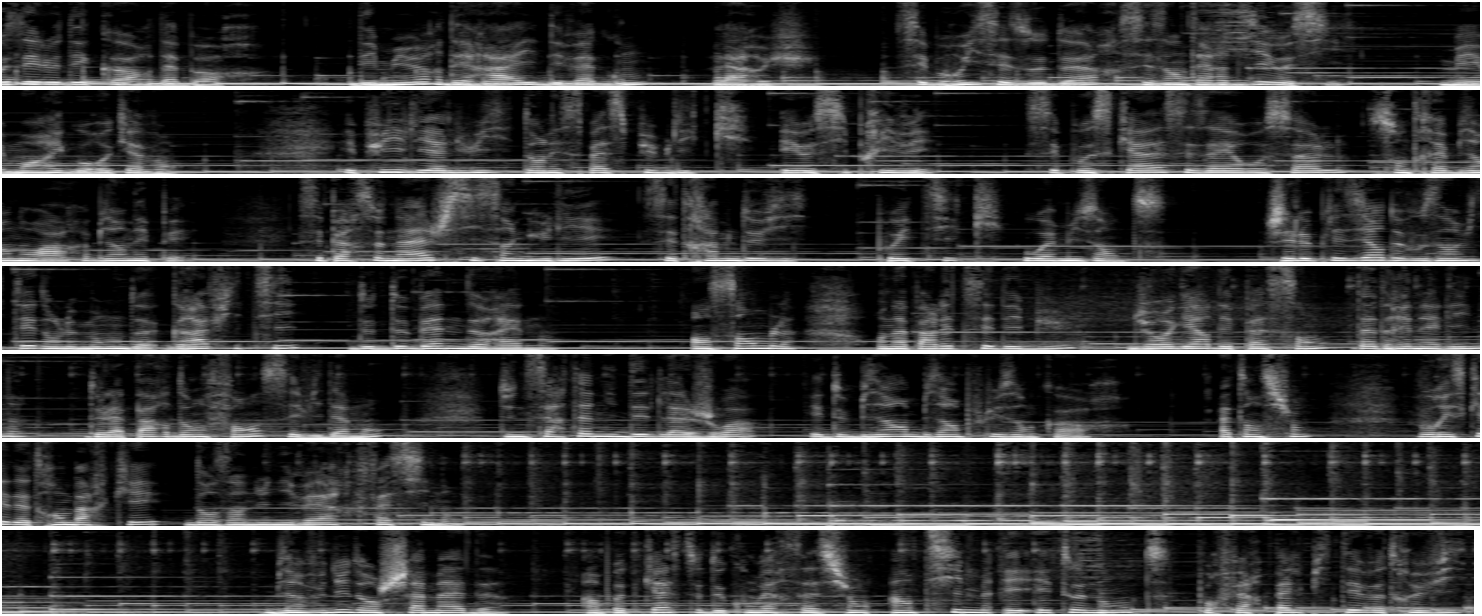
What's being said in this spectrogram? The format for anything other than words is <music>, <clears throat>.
Posez le décor d'abord. Des murs, des rails, des wagons, la rue. Ses bruits, ses odeurs, ses interdits aussi, mais moins rigoureux qu'avant. Et puis il y a lui dans l'espace public et aussi privé. Ses poscas, ses aérosols sont très bien noirs, bien épais. Ses personnages si singuliers, ses trames de vie, poétiques ou amusantes. J'ai le plaisir de vous inviter dans le monde graffiti de Deben de Rennes. Ensemble, on a parlé de ses débuts, du regard des passants, d'adrénaline, de la part d'enfance évidemment, d'une certaine idée de la joie et de bien bien plus encore. Attention, vous risquez d'être embarqué dans un univers fascinant. Bienvenue dans Chamade, un podcast de conversation intime et étonnante pour faire palpiter votre vie.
